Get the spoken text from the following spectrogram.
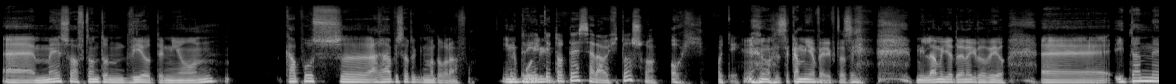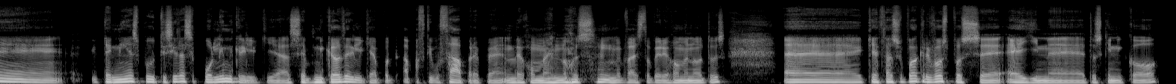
ε, μέσω αυτών των δύο ταινιών κάπως ε, αγάπησα τον κινηματογράφο. Είναι το 3 πολύ... και το 4, όχι τόσο; Όχι. Okay. Σε καμία περίπτωση. Μιλάμε για το 1 και το 2. Ε, ήταν ε, ταινίες που τις είδα σε πολύ μικρή ηλικία, σε μικρότερη ηλικία από, από αυτή που θα έπρεπε ενδεχομένως με βάση το περιεχόμενό τους. Ε, και θα σου πω ακριβώς πώς ε, έγινε το σκηνικό.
